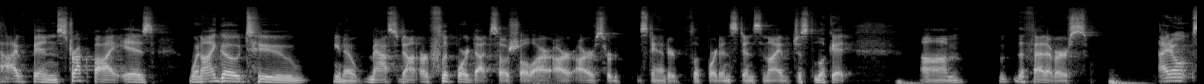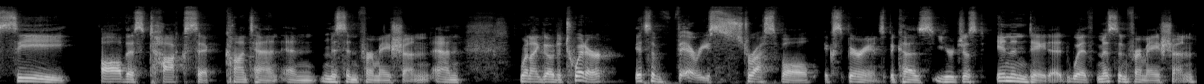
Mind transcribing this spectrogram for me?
I've been struck by is when I go to you know Mastodon or Flipboard.social, our, our, our sort of standard Flipboard instance, and I just look at um, the Fediverse, I don't see all this toxic content and misinformation. And when I go to Twitter, it's a very stressful experience because you're just inundated with misinformation.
